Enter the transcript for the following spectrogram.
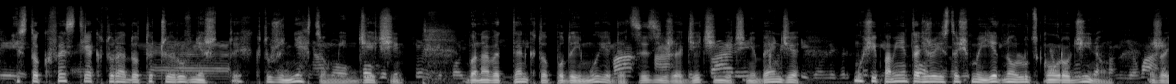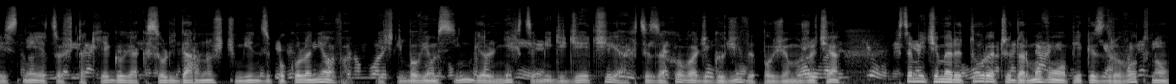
Jest to kwestia, która dotyczy również tych, którzy nie chcą mieć dzieci, bo nawet ten, kto podejmuje decyzję, że dzieci mieć nie będzie, musi pamiętać, że jesteśmy jedną ludzką rodziną, że istnieje coś takiego jak solidarność międzypokoleniowa. Jeśli bowiem single nie chce mieć dzieci, a chce zachować godziwy poziom życia, chce mieć emeryturę czy darmową opiekę zdrowotną,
